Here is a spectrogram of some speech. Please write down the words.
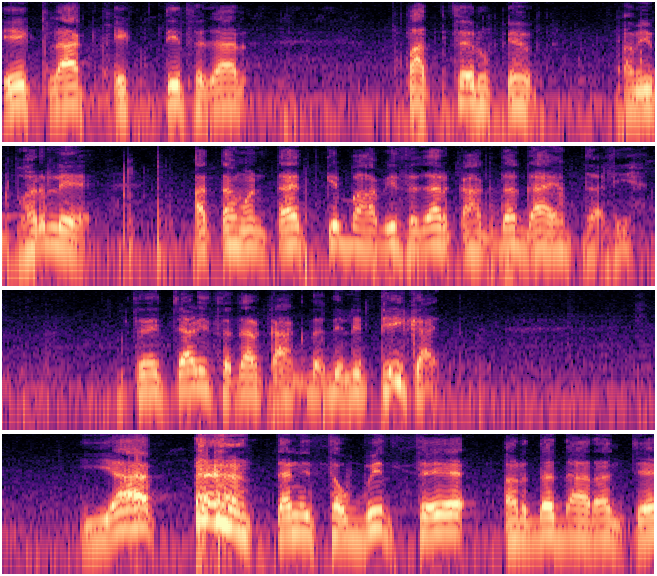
एक लाख एकतीस हजार पाचशे रुपये आम्ही भरले। आता म्हणतायत की बावीस हजार कागदं गायब झाली त्रेचाळीस हजार कागदं दिली ठीक आहेत। या त्यांनी सव्वीसशे अर्जदारांचे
